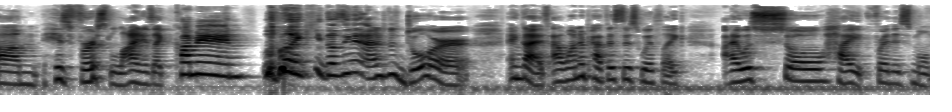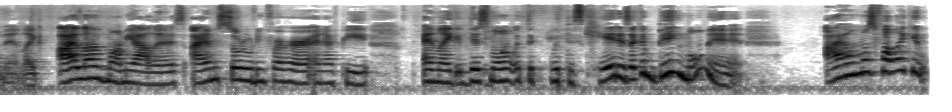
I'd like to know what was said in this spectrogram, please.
Um, his first line is like, "Come in." like he doesn't even answer the door. And guys, I want to preface this with like. I was so hyped for this moment. Like, I love Mommy Alice. I am so rooting for her and FP. And like this moment with the with this kid is like a big moment. I almost felt like it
